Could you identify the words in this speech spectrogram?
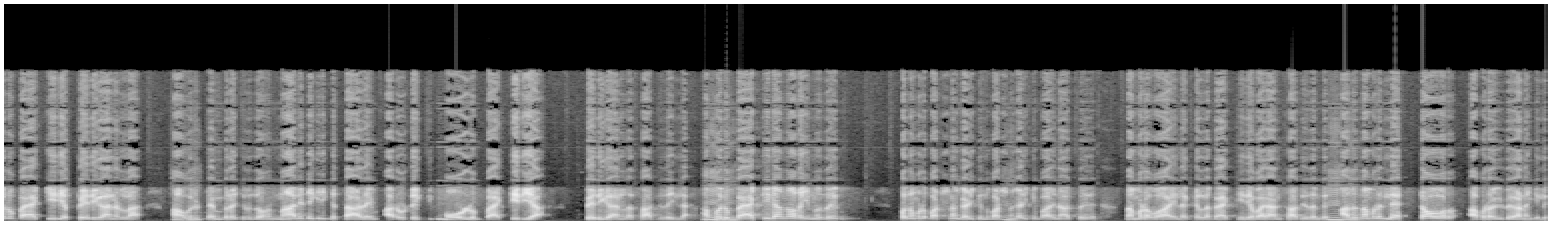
ഒരു ബാക്ടീരിയ പെരുകാനുള്ള ആ ഒരു ടെമ്പറേച്ചർ സോൺ നാല് ഡിഗ്രിക്ക് താഴെയും അറുപത് ഡിഗ്രി മുകളിലും ബാക്ടീരിയ പെരുകാനുള്ള സാധ്യതയില്ല. അപ്പൊ ഒരു ബാക്ടീരിയ എന്ന് പറയുന്നത് ഇപ്പൊ നമ്മൾ ഭക്ഷണം കഴിക്കുന്നു. ഭക്ഷണം കഴിക്കുമ്പോൾ അതിനകത്ത് നമ്മുടെ വായിലൊക്കെ ഉള്ള ബാക്ടീരിയ വരാൻ സാധ്യതയുണ്ട്. അത് നമ്മൾ ലെഫ്റ്റ് ഓവർ അവിടെ ഇടുകയാണെങ്കിൽ.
